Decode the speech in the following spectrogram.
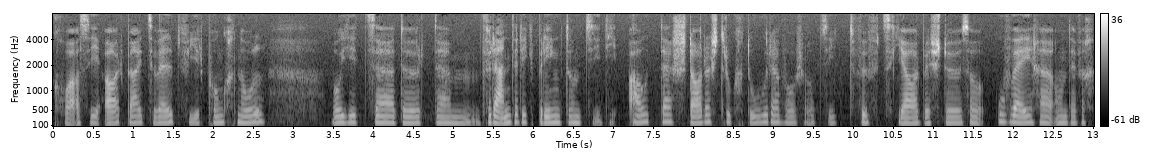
quasi Arbeitswelt 4.0, wo jetzt äh, dort ähm, Veränderung bringt und die, die alten, starren Strukturen, die schon seit 50 Jahren bestehen, so aufweichen und einfach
